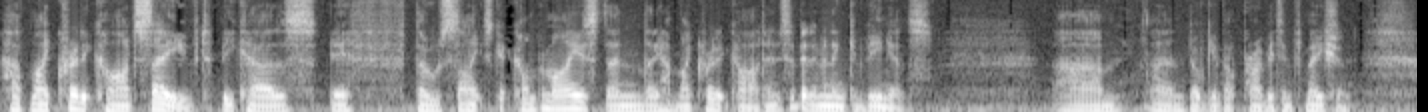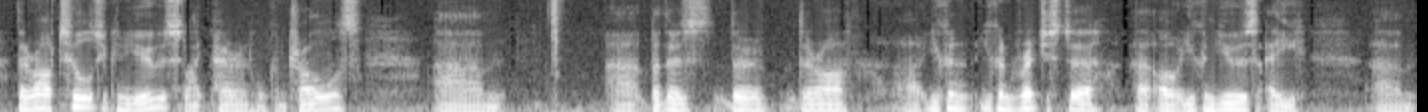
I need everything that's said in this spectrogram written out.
have my credit card saved because if those sites get compromised, then they have my credit card, and it's a bit of an inconvenience. Um, and don't give out private information. There are tools you can use like parental controls, um, uh, but there's there there are uh, you can you can register uh, or you can use a um,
